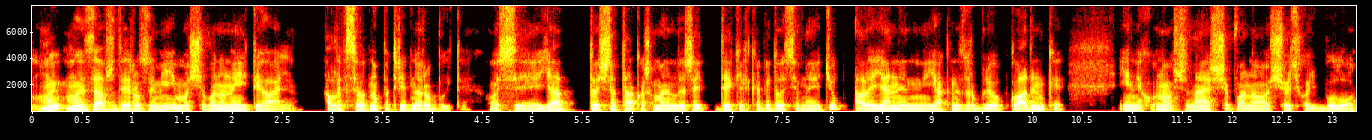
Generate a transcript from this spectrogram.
ми ми завжди розуміємо, що воно не ідеально, але все одно потрібно робити. Ось е, я точно також. У мене лежить декілька відосів на YouTube, але я не, ніяк не зроблю обкладинки і не ну, що знаєш, щоб воно щось хоч було.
